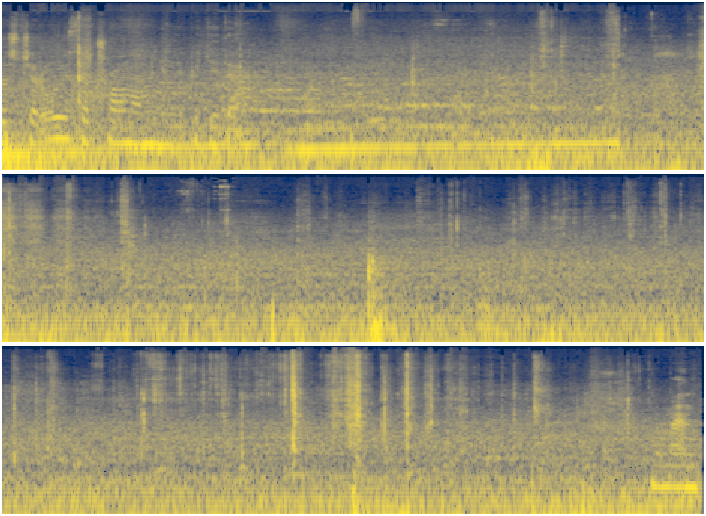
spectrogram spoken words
розчаруюся, якщо воно мені не підійде. Момент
